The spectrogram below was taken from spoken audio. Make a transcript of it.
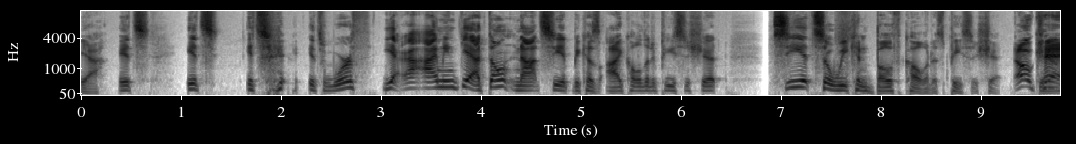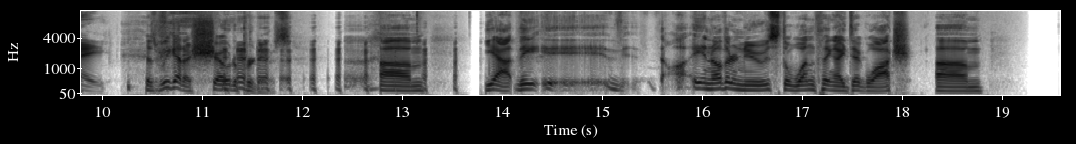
Yeah, it's it's it's it's worth. Yeah, I I mean, yeah, don't not see it because I called it a piece of shit. See it so we can both call it a piece of shit Okay. Because we got a show to produce. um, yeah. The, the in other news, the one thing I did watch, um,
